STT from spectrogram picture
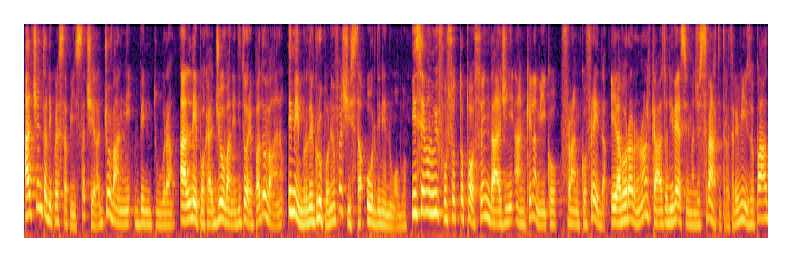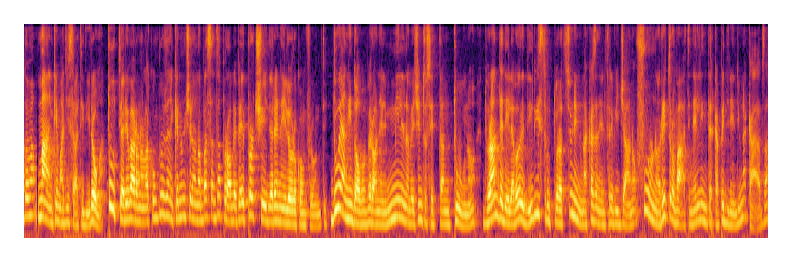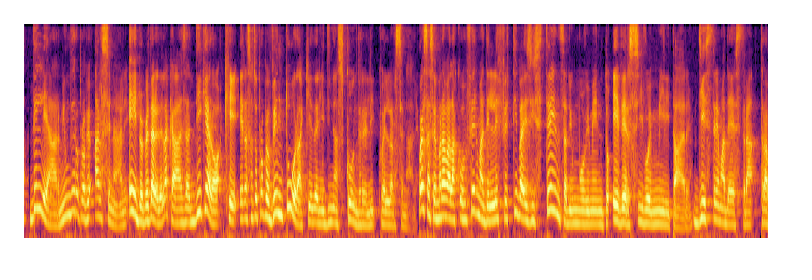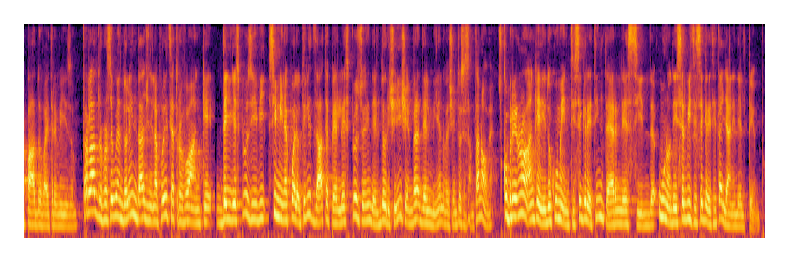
Al centro di questa pista c'era Giovanni Ventura, all'epoca giovane editore padovano e membro del gruppo neofascista Ordine Nuovo. Insieme a lui fu sottoposto a indagini anche l'amico Franco Freda e lavorarono al caso diversi magistrati tra Treviso e Padova, ma anche magistrati di Roma. Tutti arrivarono alla conclusione che non c'erano abbastanza prove per procedere nei loro confronti. Due anni dopo, però, nel 1971, durante dei lavori di ristrutturazione in una casa nel Trevigiano, furono ritrovati nell'intercapedine di una casa delle armi, un vero e proprio arsenale, e il proprietario della casa dichiarò che era stato proprio Ventura a chiedergli di nascondere lì quell'arsenale. Questa sembrava la conferma dell'effettiva esistenza di un movimento eversivo e militare di estrema destra tra Padova e Treviso. Tra l'altro, proseguendo le indagini, la polizia trovò anche degli esplosivi simili a quelli utilizzati per le esplosioni del 12 dicembre del 1969. Scoprirono anche dei documenti segreti interni del SID, uno dei servizi segreti italiani del tempo.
